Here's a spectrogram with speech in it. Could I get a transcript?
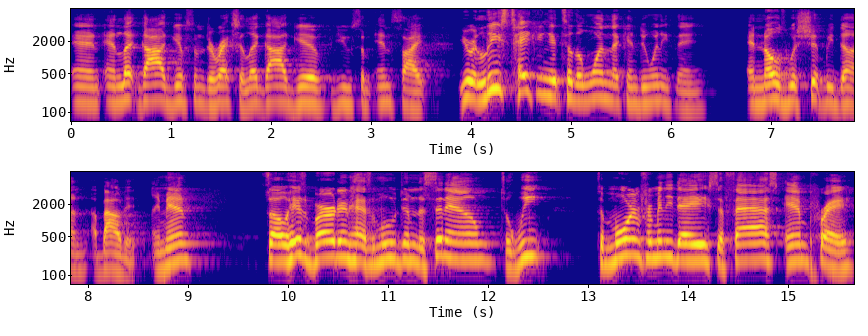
and, and let God give some direction. Let God give you some insight. You're at least taking it to the one that can do anything and knows what should be done about it. Amen. So his burden has moved him to sit down, to weep, to mourn for many days, to fast and pray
